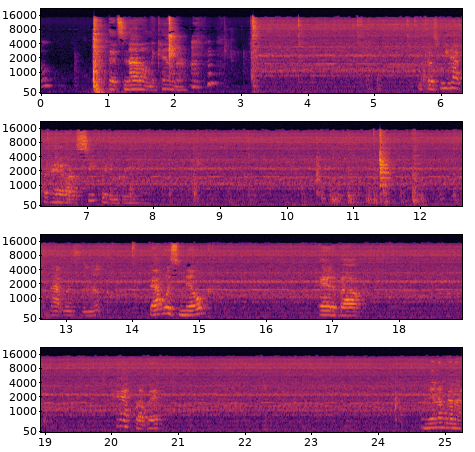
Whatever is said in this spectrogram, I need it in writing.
Ooh. that's not on the counter. because we have to add our secret ingredient. That was the milk. That was milk. Add about half of it. And then I'm gonna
